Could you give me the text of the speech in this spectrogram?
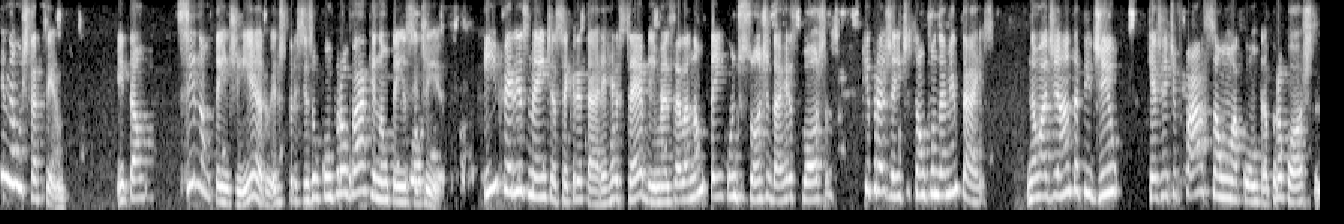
e não está sendo. Então, se não tem dinheiro, eles precisam comprovar que não tem esse dinheiro. Infelizmente, a secretária recebe, mas ela não tem condições de dar respostas que para a gente são fundamentais. Não adianta pedir que a gente faça uma contraproposta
